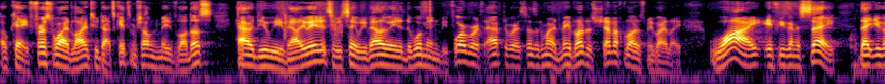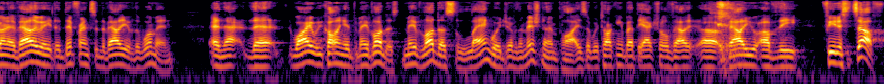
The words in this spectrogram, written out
Okay, first wide line, two dots. Vlados. How do we evaluate it? So we say we evaluated the woman before birth, after birth. Says the Gemara, Vlados, Shevach Vlados Why, if you're going to say that you're going to evaluate the difference in the value of the woman, and that, that why are we calling it Dmei Vlados? Dmei Vlados, the language of the Mishnah implies that we're talking about the actual value, uh, value of the fetus itself.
